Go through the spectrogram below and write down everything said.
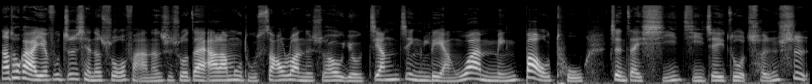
那托卡耶夫之前的说法呢，是说在阿拉木图骚乱的时候，有将近两万名暴徒正在袭击这座城市。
